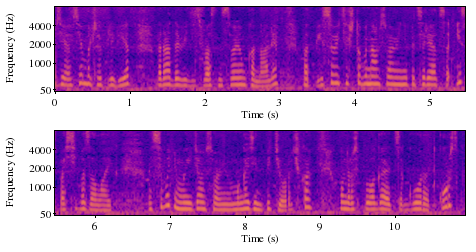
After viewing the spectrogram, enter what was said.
Друзья, всем большой привет! Рада видеть вас на своем канале. Подписывайтесь, чтобы нам с вами не потеряться. И спасибо за лайк. А сегодня мы идем с вами в магазин «Пятерочка». Он располагается город Курск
